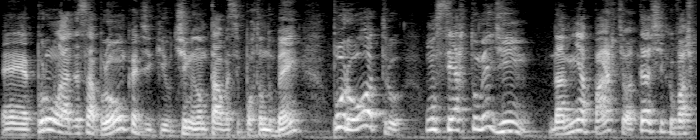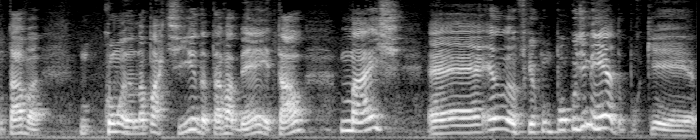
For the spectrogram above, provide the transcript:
é, por um lado, essa bronca de que o time não estava se portando bem, por outro, um certo medinho. Da minha parte, eu até achei que o Vasco estava comandando a partida, estava bem e tal, mas é, eu, eu, fiquei com um pouco de medo, porque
